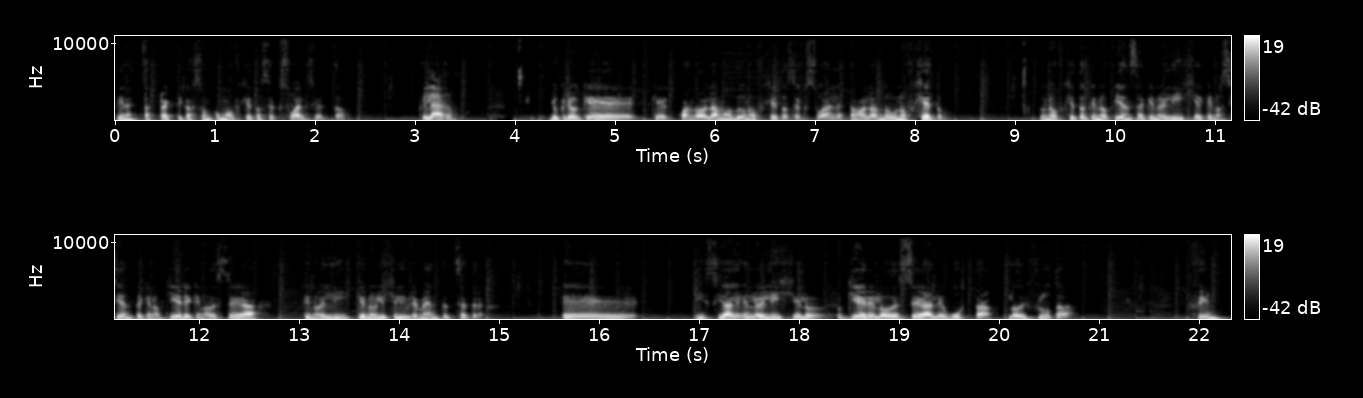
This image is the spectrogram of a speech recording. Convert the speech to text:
tiene estas prácticas son como objeto sexual, ¿cierto? Claro, Yo creo que, que cuando hablamos de un objeto sexual estamos hablando de un objeto. De un objeto que no piensa, que no elige, que no siente, que no quiere, que no desea, que no, eli que no elige libremente, etc. Eh, y si alguien lo elige, lo, quiere, lo desea, le gusta, lo disfruta, fin.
